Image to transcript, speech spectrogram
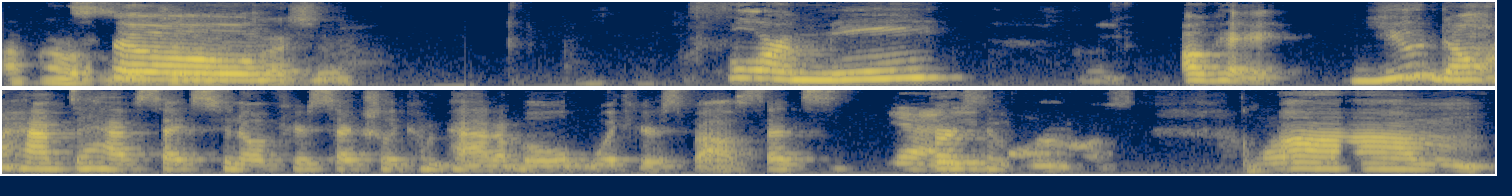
I thought it was a So- legitimate question. For me, okay, you don't have to have sex to know if you're sexually compatible with your spouse. That's Yeah, first you and foremost. Um,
